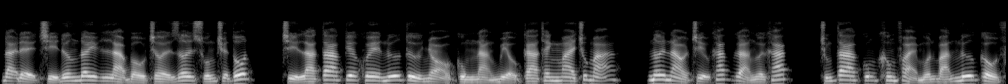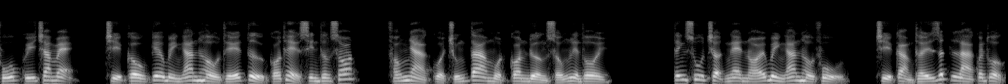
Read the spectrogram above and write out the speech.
đại để chỉ đương đây là bầu trời rơi xuống chuyện tốt, chỉ là ta kia khuê nữ từ nhỏ cùng nàng biểu ca thanh mai trúc mã, nơi nào chịu khác gả người khác, chúng ta cũng không phải muốn bán nữ cầu phú quý cha mẹ, chỉ cầu kia bình an hầu thế tử có thể xin thương xót, phóng nhà của chúng ta một con đường sống liền thôi. Tĩnh su chợt nghe nói bình an hầu phủ, chỉ cảm thấy rất là quen thuộc,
